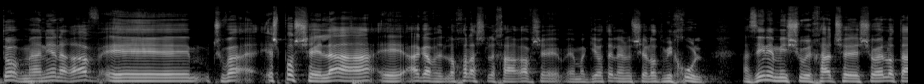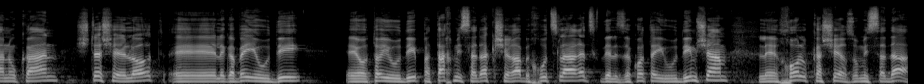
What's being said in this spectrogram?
טוב, מעניין הרב. אה, תשובה, יש פה שאלה, אה, אגב, לא יכול להשליך הרב שמגיעות אלינו שאלות מחו"ל. אז הנה מישהו אחד ששואל אותנו כאן, שתי שאלות אה, לגבי יהודי, אותו יהודי פתח מסעדה כשרה בחוץ לארץ כדי לזכות את היהודים שם לאכול כשר. זו מסעדה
